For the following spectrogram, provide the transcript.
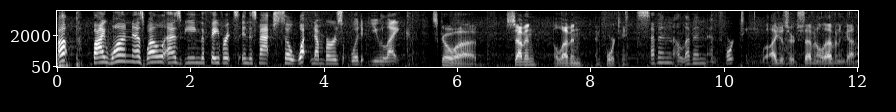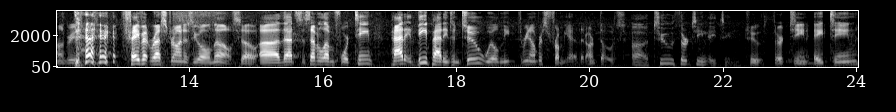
up by one as well as being the favorites in this match. So, what numbers would you like? Let's go uh, 7, 11, and 14. 7, 11, and 14. Well, I just heard 7 Eleven and got hungry. favorite restaurant, as you all know. So uh, that's 7 Eleven 14. Patty, the Paddington 2 will need three numbers from you that aren't those. Uh, 2, 13, 18. 2, 13, 18.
